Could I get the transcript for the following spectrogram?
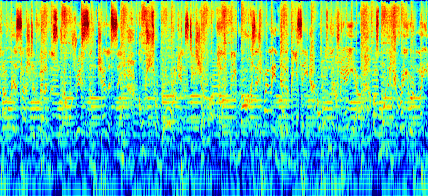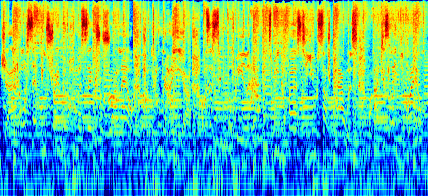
know that such developments would cause rifts and jealousy, cause you to war against each other. Leave marks major. And we're stepping straight with homosexuals right now. I don't hate ya. I was a simple being that happened to be the first to use such powers. But I just laid the ground.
